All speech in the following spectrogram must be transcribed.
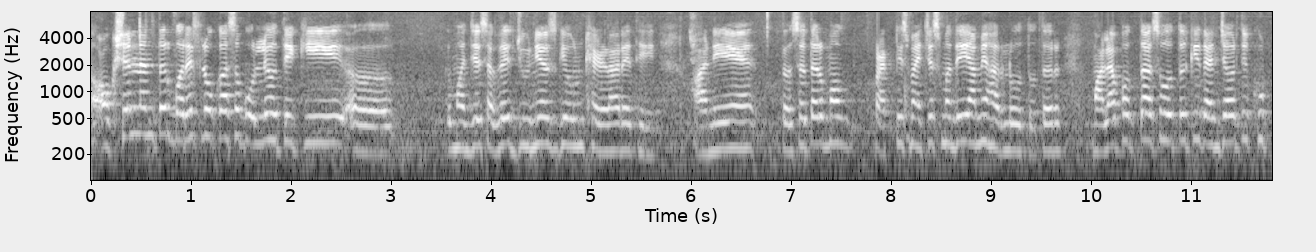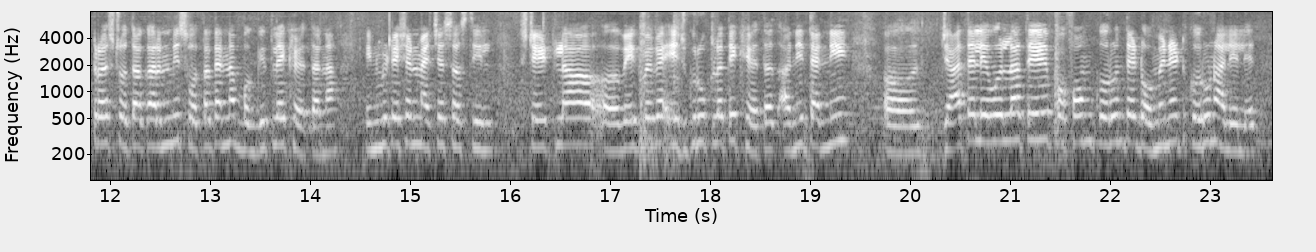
ऑप्शन नंतर बरेच लोक असं बोलले होते की म्हणजे सगळे ज्युनियर्स घेऊन खेळणार आहेत हे आणि तसं तर मग प्रॅक्टिस मॅचेसमध्येही आम्ही हरलो होतो. तर मला फक्त असं होतं की त्यांच्यावरती खूप ट्रस्ट होता. कारण मी स्वतः त्यांना बघितलं आहे खेळताना. इन्व्हिटेशन मॅचेस असतील. स्टेटला वेगवेगळ्या एज ग्रुपला ते खेळतात. आणि त्यांनी ज्या त्या लेवलला ते परफॉर्म करून ते डॉमिनेट करून आलेले आहेत.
